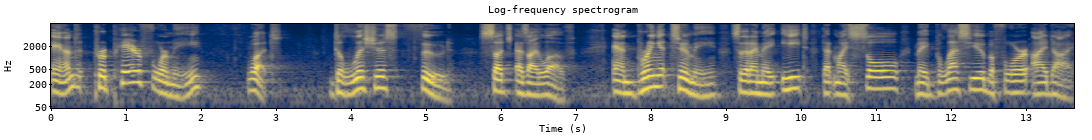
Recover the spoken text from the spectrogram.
And prepare for me what? Delicious food, such as I love and bring it to me so that I may eat, that my soul may bless you before I die.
